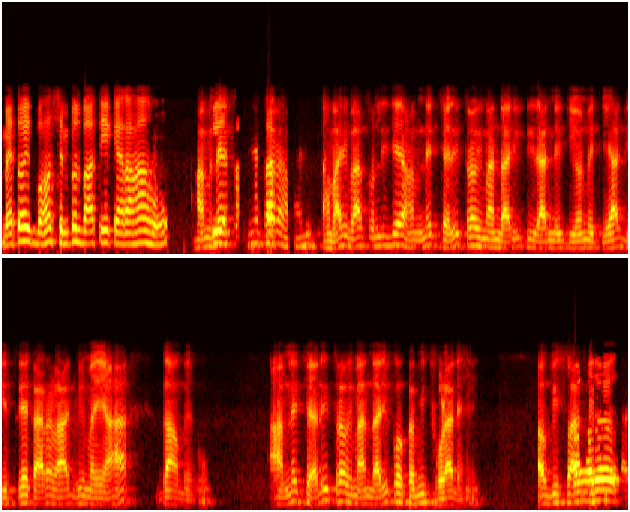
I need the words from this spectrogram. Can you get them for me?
मैं तो एक बहुत सिंपल बात ये कह रहा हूँ हमने सर हमारी हमारी बात सुन लीजिए हमने चरित्र और ईमानदारी की राजनीति जीवन में किया जिसके कारण आज भी मैं यहाँ गाँव में हूँ। हमने चरित्र और ईमानदारी को कभी छोड़ा नहीं। और विश्वास और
